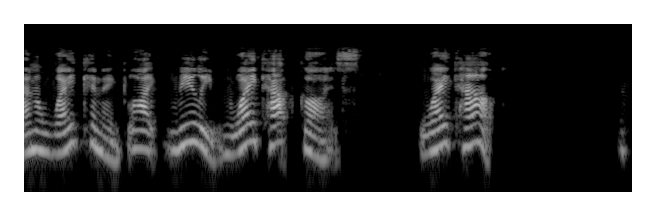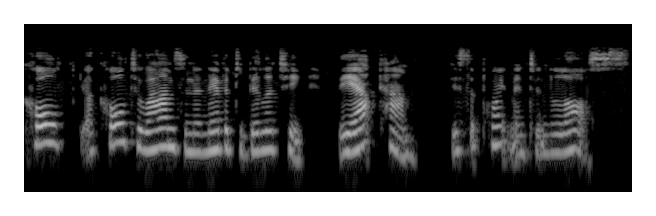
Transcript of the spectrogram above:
an awakening. Like, really, wake up, guys. Wake up a call, a call to arms and inevitability, the outcome, disappointment and loss.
